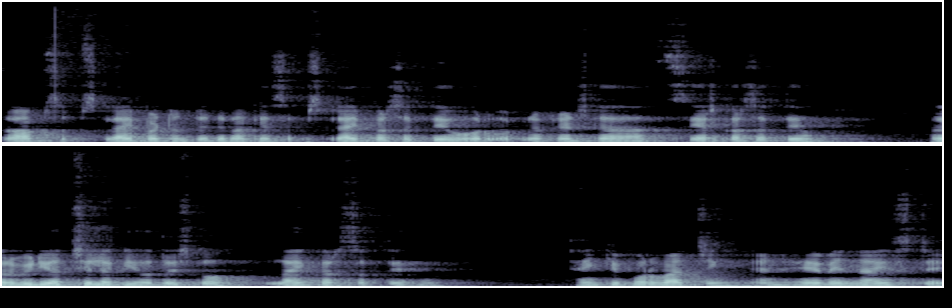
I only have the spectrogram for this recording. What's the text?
तो आप सब्सक्राइब बटन पर दबा के सब्सक्राइब कर सकते हो और अपने फ्रेंड्स का शेयर कर सकते हो। अगर वीडियो अच्छी लगी हो तो इसको लाइक कर सकते हो। Thank you for watching and have a nice day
